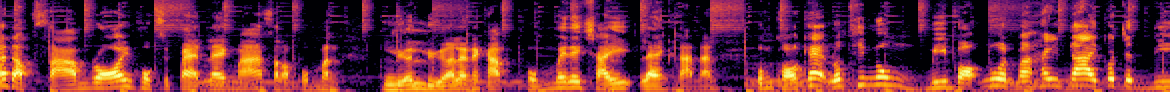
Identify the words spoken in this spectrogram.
ระดับ 368 แรงม้าสำหรับผมมัน เหลือๆแล้วนะครับ ผมไม่ได้ใช้แรงขนาดนั้น ผมขอแค่รถที่นุ่ม มีเบาะนวดมาให้ได้ก็จะดี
